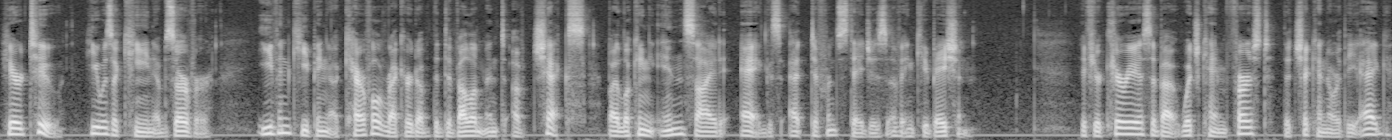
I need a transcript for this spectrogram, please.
Here, too, he was a keen observer, even keeping a careful record of the development of chicks by looking inside eggs at different stages of incubation. If you're curious about which came first, the chicken or the egg,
